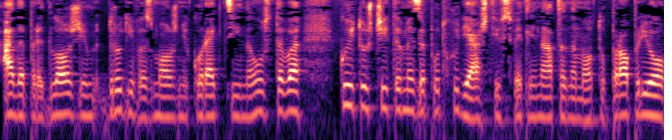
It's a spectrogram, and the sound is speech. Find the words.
а да предложим други възможни корекции на устава, които считаме за подходящи в светлината на Мото Проприо.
